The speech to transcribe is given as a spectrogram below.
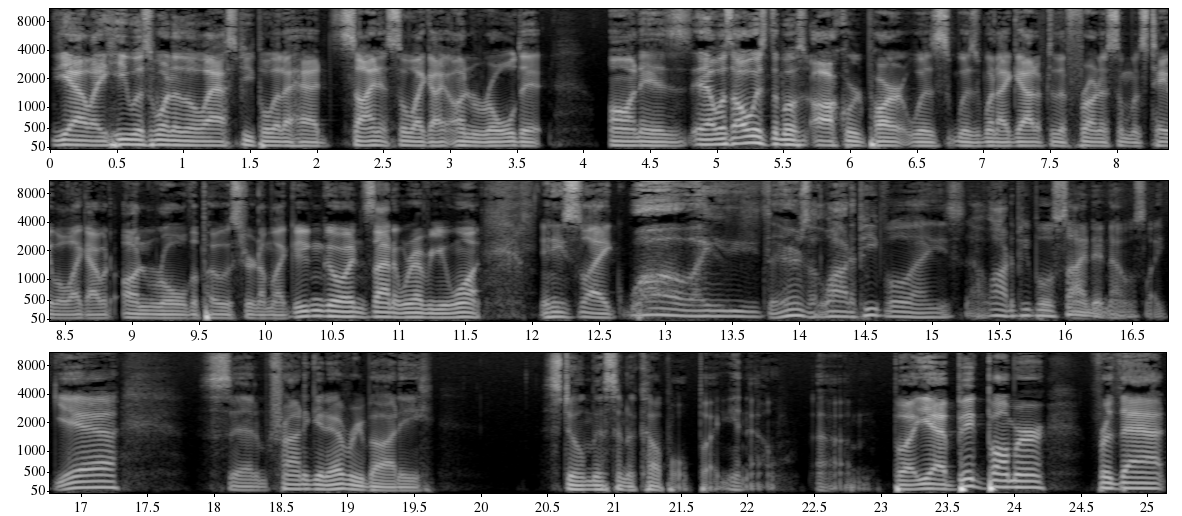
yeah, like he was one of the last people that I had sign it. So like I unrolled it on his. That was always the most awkward part was was when I got up to the front of someone's table. Like I would unroll the poster and I'm like, you can go ahead and sign it wherever you want. And he's like, whoa, I, there's a lot of people. A lot of people signed it. And I was like, yeah. Said I'm trying to get everybody. Still missing a couple, but you know. Um, but yeah, big bummer for that.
